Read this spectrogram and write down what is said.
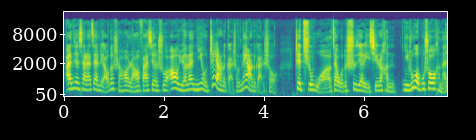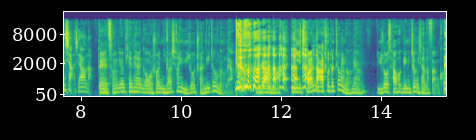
安静下来再聊的时候，然后发现说，哦，原来你有这样的感受，那样的感受，这是我在我的世界里其实很，你如果不说，我很难想象的。对，曾经天天跟我说你要向宇宙传递正能量，你知道吗？你传达出的正能量，宇宙才会给你正向的反馈。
